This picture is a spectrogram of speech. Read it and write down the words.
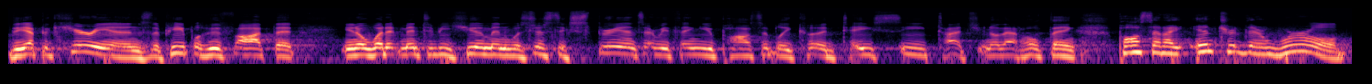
the Epicureans, the people who thought that, you know, what it meant to be human was just experience everything you possibly could taste, see, touch, you know, that whole thing. Paul said, I entered their world.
